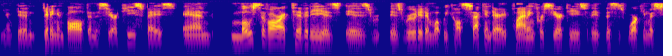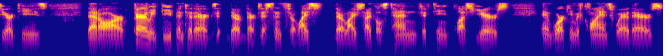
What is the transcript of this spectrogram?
you know, getting, getting involved in the CRT space. And most of our activity is, is, is rooted in what we call secondary planning for CRTs. So this is working with CRTs that are fairly deep into their, their, their existence, their life, their life cycles, 10, 15 plus years and working with clients where there's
